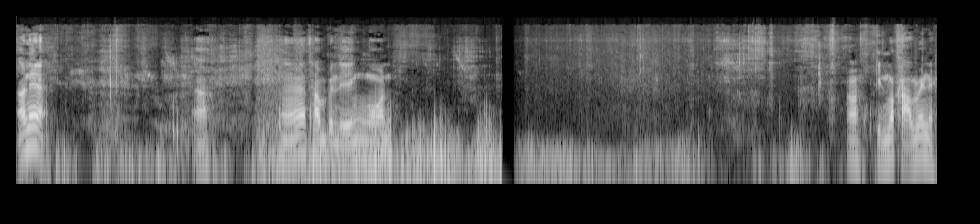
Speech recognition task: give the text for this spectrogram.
เอันนี้อ่าอ่าทำเป็นเองงอนอะกินมะขามไหมเนี่ย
